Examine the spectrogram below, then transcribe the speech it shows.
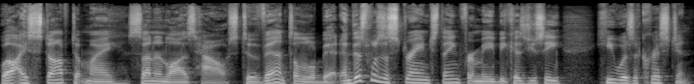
well, I stopped at my son in law's house to vent a little bit. And this was a strange thing for me because you see, he was a Christian.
